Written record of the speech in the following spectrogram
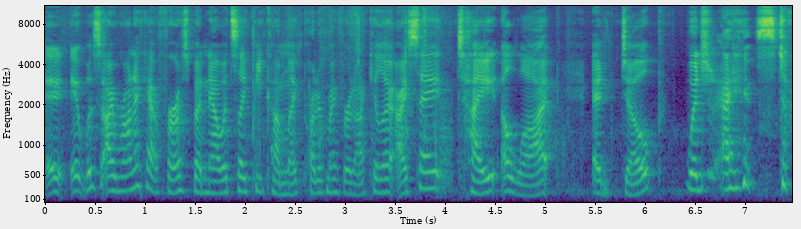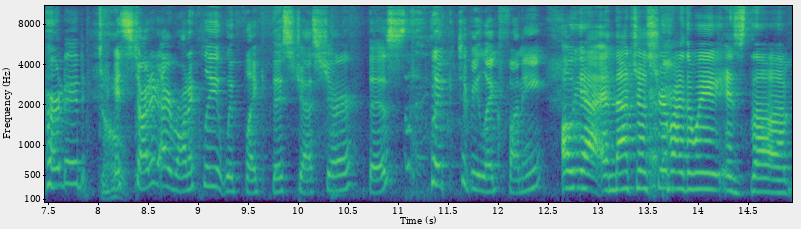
it, it was ironic at first, but now it's like become like part of my vernacular. I say tight a lot and dope, which I started. Dope. It started ironically with like this gesture, this like to be like funny. Oh yeah, and that gesture, by the way, is the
